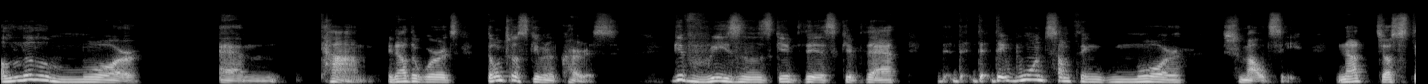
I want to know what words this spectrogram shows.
a little more um, tam. In other words, don't just give it a chorus. Give reasons, give this, give that. They, they want something more schmaltzy, not just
